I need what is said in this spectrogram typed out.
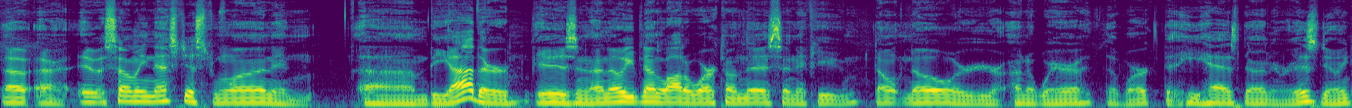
Uh, all right. It was, so I mean that's just one, and um, the other is, and I know you've done a lot of work on this, and if you don't know or you're unaware of the work that he has done or is doing,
